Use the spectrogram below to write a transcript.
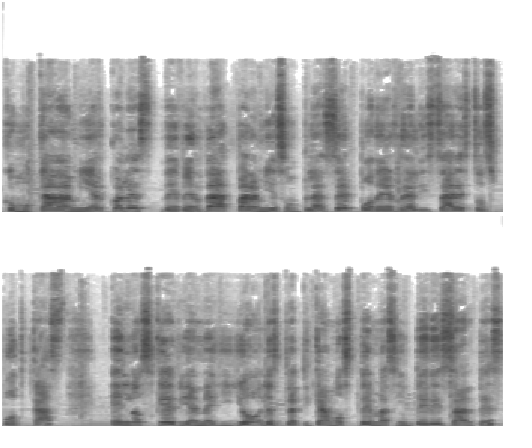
como cada miércoles. De verdad, para mí es un placer poder realizar estos podcasts en los que Diana y yo les platicamos temas interesantes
